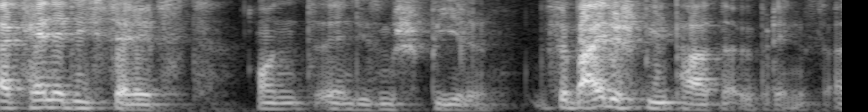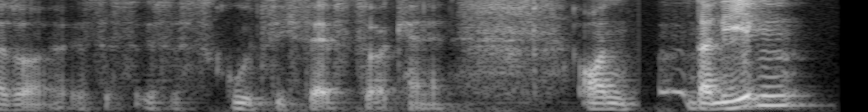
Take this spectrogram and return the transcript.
erkenne dich selbst und in diesem Spiel. Für beide Spielpartner übrigens. Also es ist, es ist gut, sich selbst zu erkennen. Und daneben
